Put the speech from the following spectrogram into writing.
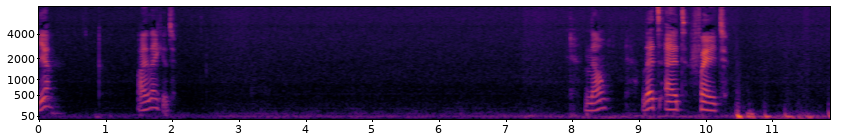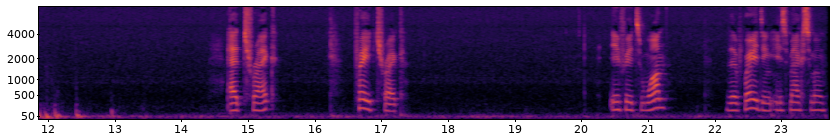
Yeah I like it. Now let's add fade. Add track. Fade track if it's 1, the fading is maximum.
